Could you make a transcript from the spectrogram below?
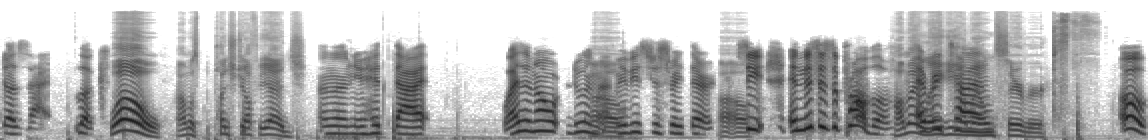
does that. Look, Whoa! I almost punched you off the edge. and then you hit that. Why is it not doing Uh-oh. that? Maybe it's just right there. Uh-oh. See, and this is the problem. How am I Every lagging on my own server? Oh,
